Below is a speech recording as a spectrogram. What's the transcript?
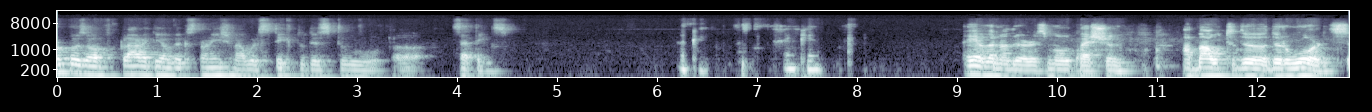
purpose of clarity of the explanation, I will stick to these two uh, settings. Okay, thank you. I have another small question about the, the rewards.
